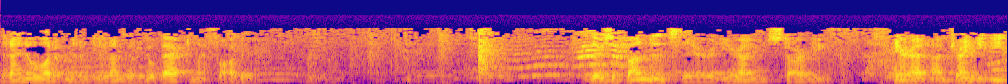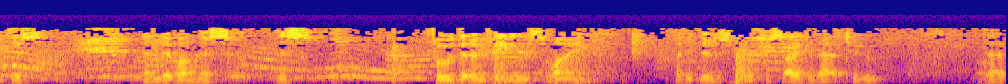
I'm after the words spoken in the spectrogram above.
that I know what I'm going to do. I'm going to go back to my father. There's abundance there, and here I'm starving. Here I'm trying to eat this and live on this this food that I'm feeding the swine. I think there's a spiritual side to that too. That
